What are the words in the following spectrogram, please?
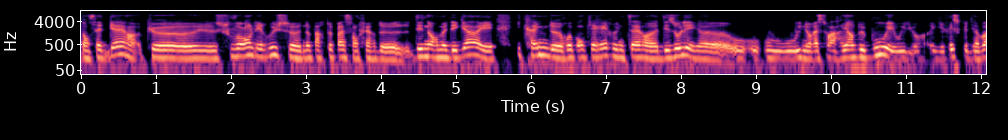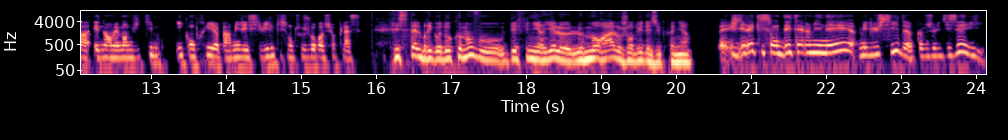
dans cette guerre, que souvent les Russes ne partent pas sans faire d'énormes dégâts et ils craignent de reconquérir une terre désolée où, où il ne restera rien debout et où il, risque d'y avoir énormément de victimes, y compris euh, parmi les civils qui sont toujours euh, sur place. Christelle Brigodeau, comment vous définiriez le moral aujourd'hui des Ukrainiens? Ben, je dirais qu'ils sont déterminés, mais lucides, comme je le disais. Ils,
